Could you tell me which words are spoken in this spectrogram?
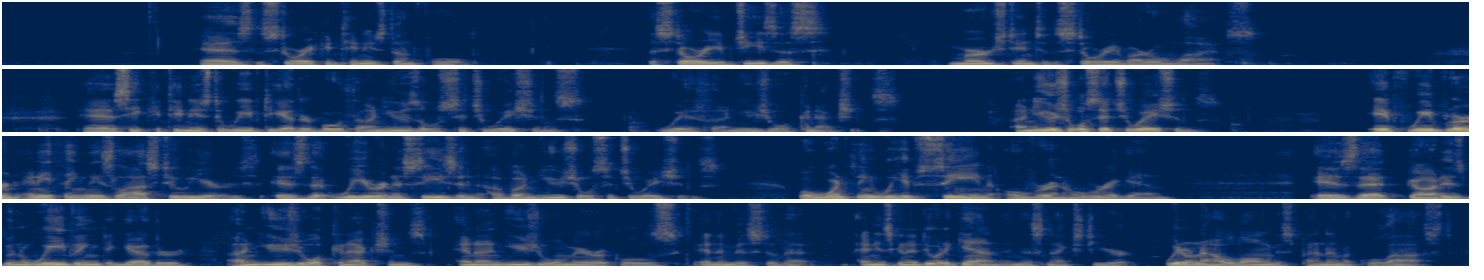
as the story continues to unfold the story of jesus merged into the story of our own lives as he continues to weave together both unusual situations with unusual connections unusual situations. If we've learned anything these last two years is that we are in a season of unusual situations. But one thing we have seen over and over again is that God has been weaving together unusual connections and unusual miracles in the midst of that. And he's going to do it again in this next year. We don't know how long this pandemic will last,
